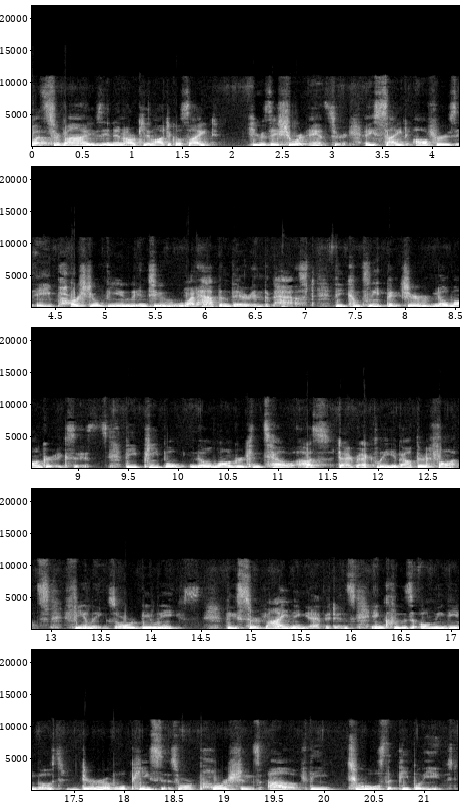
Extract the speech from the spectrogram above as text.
What survives in an archaeological site? Here's a short answer. A site offers a partial view into what happened there in the past. The complete picture no longer exists. The people no longer can tell us directly about their thoughts, feelings, or beliefs. The surviving evidence includes only the most durable pieces or portions of the tools that people used,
